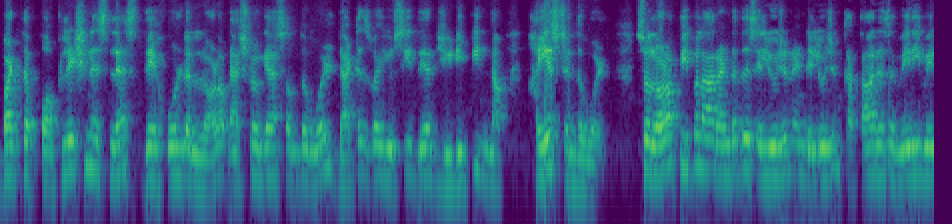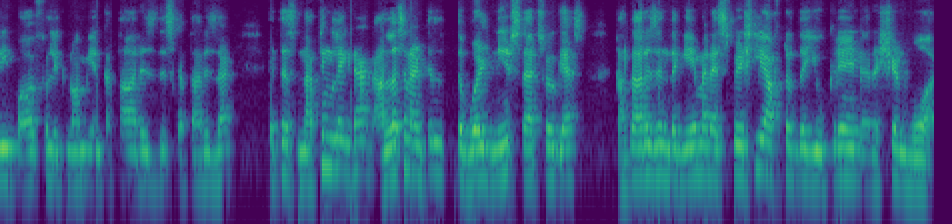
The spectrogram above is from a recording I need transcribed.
but the population is less. They hold a lot of natural gas of the world. That is why you see their GDP now highest in the world. So a lot of people are under this illusion and delusion. Qatar is a very, very powerful economy, and Qatar is this, Qatar is that. It is nothing like that unless and until the world needs natural gas. Qatar is in the game, and especially after the Ukraine-Russian war,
